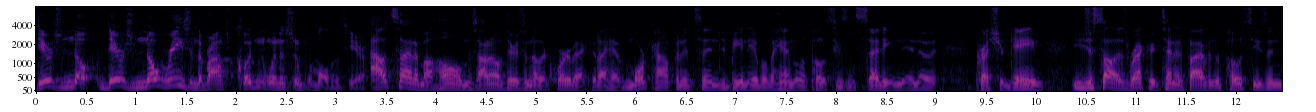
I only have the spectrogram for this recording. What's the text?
there's no there's no reason the Browns couldn't win a Super Bowl this year. outside of Mahomes, I don't know if there's another quarterback that I have more confidence in being able to handle a postseason setting in a pressure game. You just saw his record, 10 and 5 in the postseason,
